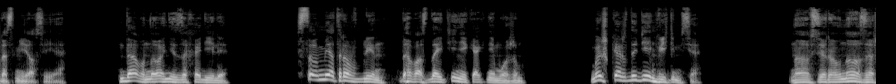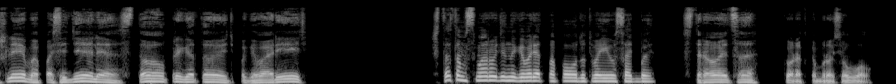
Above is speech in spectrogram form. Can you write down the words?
рассмеялся я. «Давно не заходили. Сто метров, блин, до вас дойти никак не можем. Мы ж каждый день видимся». «Но все равно зашли бы, посидели, стол приготовить, поговорить». «Что там смородины говорят по поводу твоей усадьбы?» «Строится», — коротко бросил волк.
